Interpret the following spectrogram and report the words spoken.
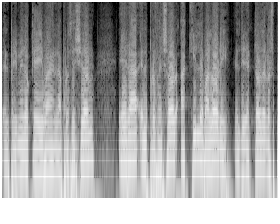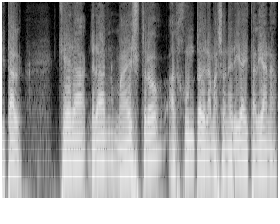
el primero que iba en la procesión, era el profesor Aquile Valori, el director del hospital, que era gran maestro adjunto de la masonería italiana,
